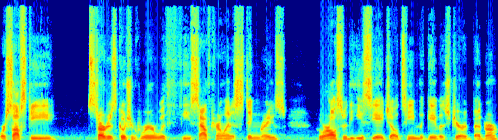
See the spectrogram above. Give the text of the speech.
Warsofsky started his coaching career with the South Carolina Stingrays, who are also the ECHL team that gave us Jared Bednar.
